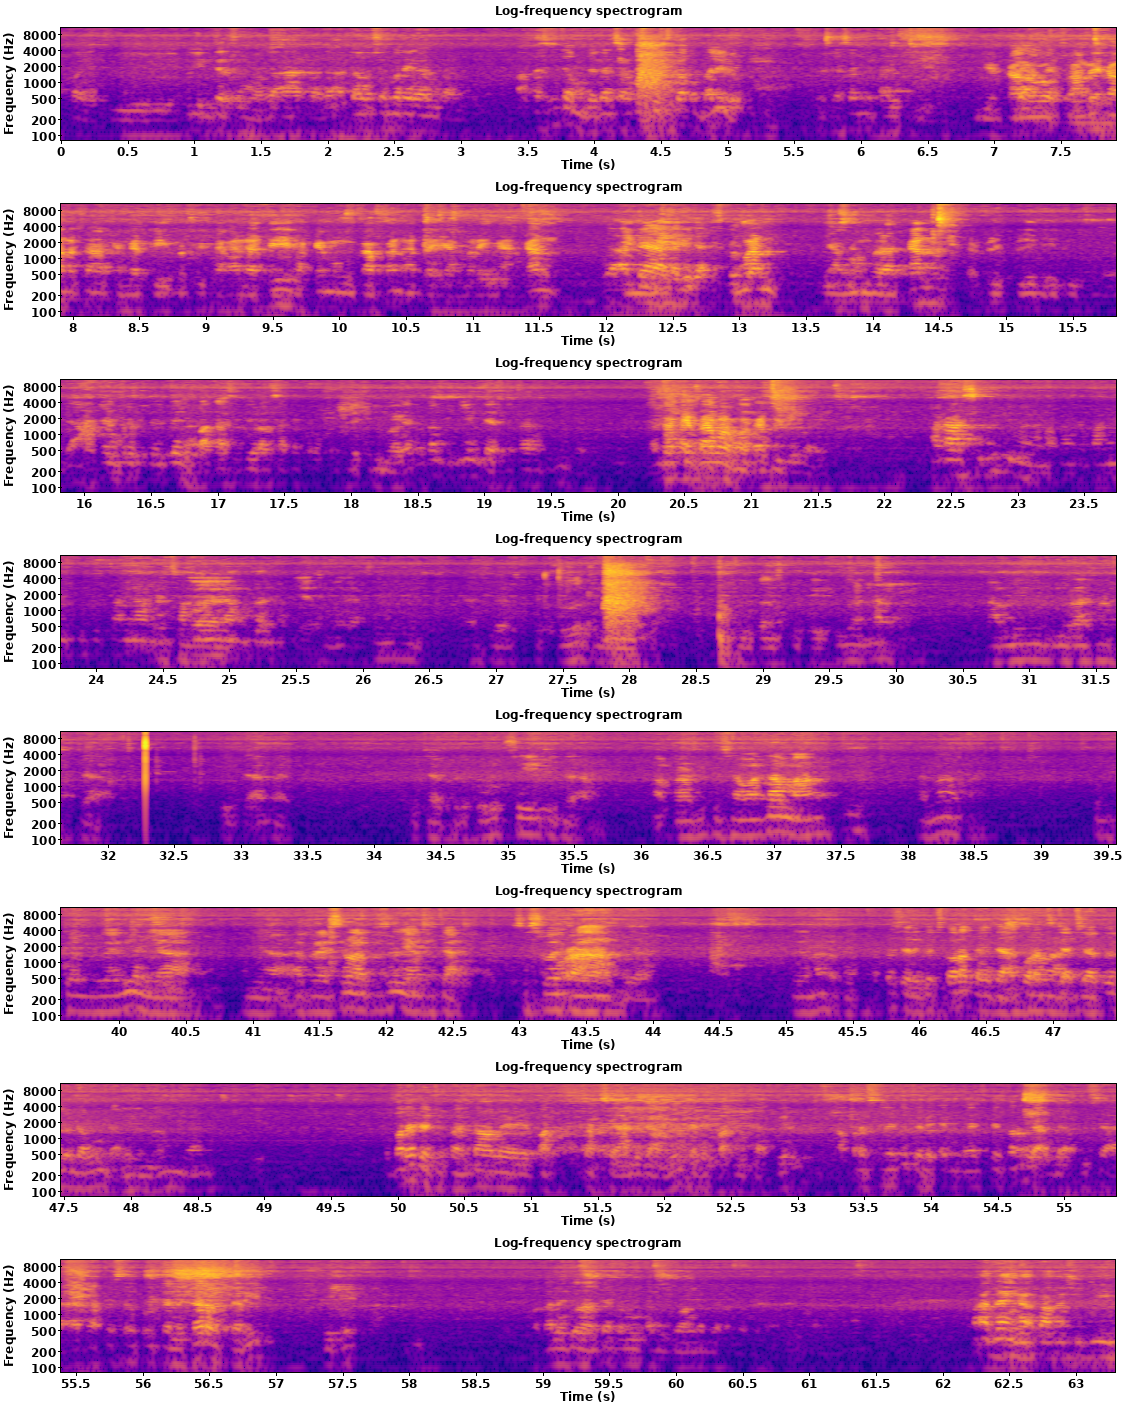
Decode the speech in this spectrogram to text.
apa ya di pelintir semua, nggak ada, nggak ada unsur meringankan. Pak Kasih tidak memberikan satu juga kembali loh. Berdasarkan kita sendiri. Ya, kalau soalnya kalau saya dengar di persidangan tadi hakim mengungkapkan ada yang meringankan Nggak ini ada, tidak disebutkan. cuman yang memberatkan berbelit-belit itu. Tidak ada yang berbeda Pak Kasih orang sakit gimana itu kan pelintir sekarang. Sakit apa Pak kasih dulu? Pak Kasih ini gimana Pak tanggapannya tuntutan enam tahun enam bulan? ya terima kasih hasil betul dengan tuntutan seperti itu karena kami merasa tidak tidak apa tidak berkorupsi tidak apalagi bersama-sama karena apa kemudian juga ini hanya hanya appraisal appraisal yang tidak sesuai dengan ya. dengan apa ya, Apa sih ikut korat yang tidak akurat tidak diakui oleh undang-undang. Kemarin sudah dibantah oleh Pak saksi ahli kami dari Pak Mudakir. Apresiasi itu dari MNS Paper nggak nggak bisa apresiasi kerugian negara dari BPK. Makanya itu nanti akan kami tuangkan Ada nggak Pak Kasih di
